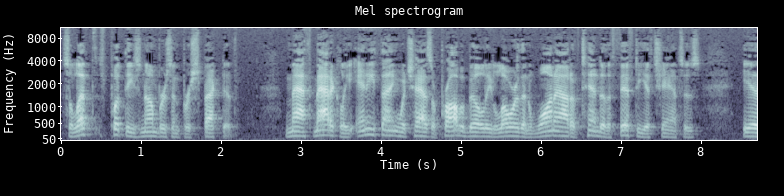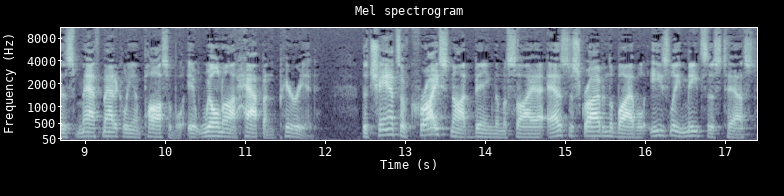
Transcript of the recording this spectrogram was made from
So let's put these numbers in perspective. Mathematically, anything which has a probability lower than 1 out of 10 to the 50th chances is mathematically impossible. It will not happen, period. The chance of Christ not being the Messiah, as described in the Bible, easily meets this test,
